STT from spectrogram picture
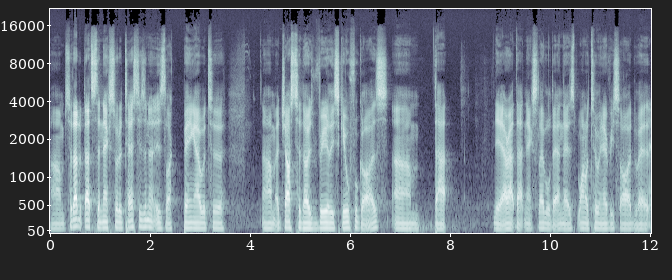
um, so that that's the next sort of test, isn't it? Is like being able to um, adjust to those really skillful guys um, that yeah are at that next level. There, and there's one or two in every side where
